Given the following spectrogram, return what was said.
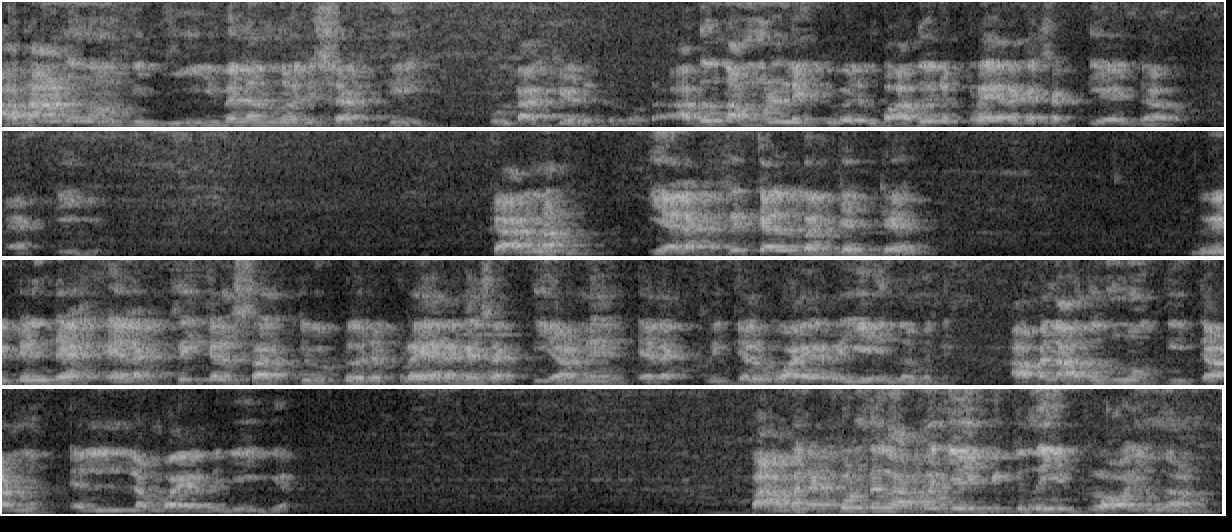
അതാണ് നമുക്ക് ജീവൻ എന്നൊരു ശക്തി ഉണ്ടാക്കിയെടുക്കുന്നത്. അത് നമ്മളിലേക്ക് വരുമ്പോൾ അതൊരു പ്രേരക ശക്തിയായിട്ട് ആക്ട് ചെയ്യും. കാരണം ഇലക്ട്രിക്കൽ ബഡ്ജറ്റ് വീട്ടിന്റെ ഇലക്ട്രിക്കൽ സർക്യൂട്ട് ഒരു പ്രേരക ശക്തിയാണ് ഇലക്ട്രിക്കൽ വയർ ചെയ്യുന്നവന്. അവൻ അതും നോക്കിയിട്ടാണ് എല്ലാം വയർ ചെയ്യുക. അപ്പം അവനെ കൊണ്ട് കർമ്മം ചെയ്യിപ്പിക്കുന്ന ഈ ഡ്രോയിങ് ആണ്.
